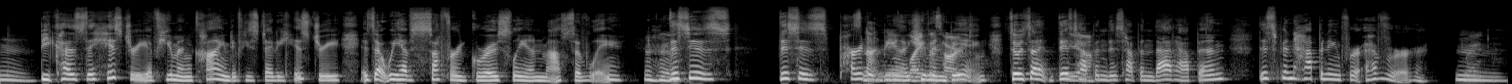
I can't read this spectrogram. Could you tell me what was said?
Mm. Because the history of humankind, if you study history, is that we have suffered grossly and massively. Mm-hmm. This is this is part of being new. a Life human being. So it's like this Yeah. happened, this happened, that happened. This has been happening forever. Mm. Right.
